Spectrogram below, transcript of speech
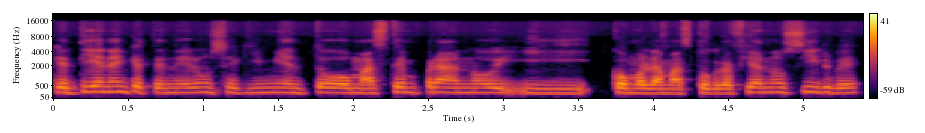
que tienen que tener un seguimiento más temprano y como la mastografía no sirve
